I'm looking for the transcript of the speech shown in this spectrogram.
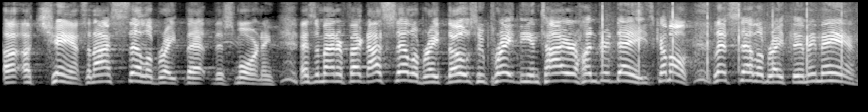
a, a, chance. And I celebrate that this morning. As a matter of fact, I celebrate those who prayed the entire hundred days. Come on, let's celebrate them. Amen.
